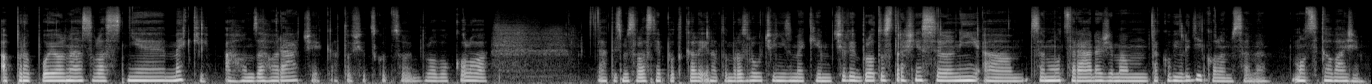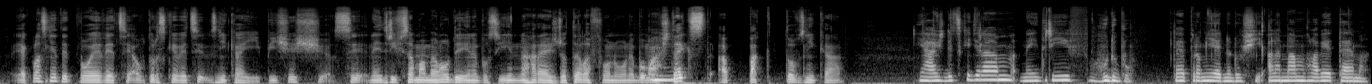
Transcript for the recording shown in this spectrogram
A propojil nás vlastně Meky a Honza Horáček a to všecko, co bylo okolo. A a ty jsme se vlastně potkali i na tom rozloučení s Mekim, čili bylo to strašně silný a jsem moc ráda, že mám takový lidi kolem sebe. Moc si toho vážím. Jak vlastně ty tvoje věci, autorské věci vznikají? Píšeš si nejdřív sama melodii, nebo si ji nahraješ do telefonu, nebo máš mm. text a pak to vzniká? Já vždycky dělám nejdřív hudbu. To je pro mě jednodušší, ale mám v hlavě téma.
